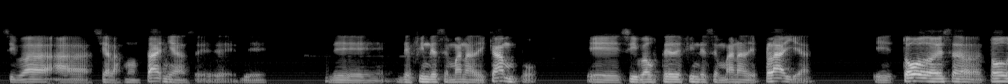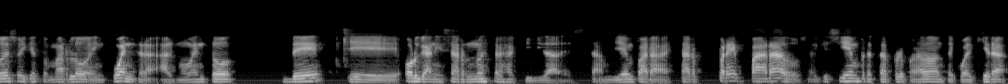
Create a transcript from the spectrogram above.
Si va hacia las montañas de, fin de semana de campo, eh, si va usted de fin de semana de playa, eh, todo, esa, todo eso hay que tomarlo en cuenta al momento de eh, organizar nuestras actividades. También para estar preparados, hay que siempre estar preparados ante cualquier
